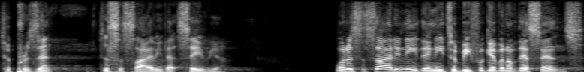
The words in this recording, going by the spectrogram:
To present to society that Savior. What does society need? They need to be forgiven of their sins.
